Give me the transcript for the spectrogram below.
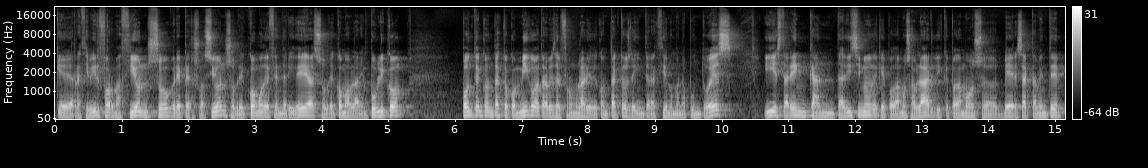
que recibir formación sobre persuasión, sobre cómo defender ideas, sobre cómo hablar en público, Ponte en contacto conmigo a través del formulario de contactos de interaccionhumana.es y estaré encantadísimo de que podamos hablar y que podamos eh, ver exactamente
